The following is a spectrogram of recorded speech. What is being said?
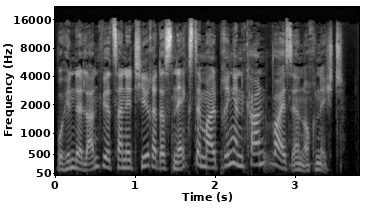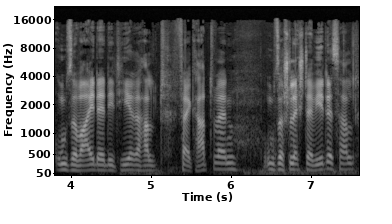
Wohin der Landwirt seine Tiere das nächste Mal bringen kann, weiß er noch nicht. Umso weiter die Tiere halt verkarrt werden, umso schlechter wird es halt.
